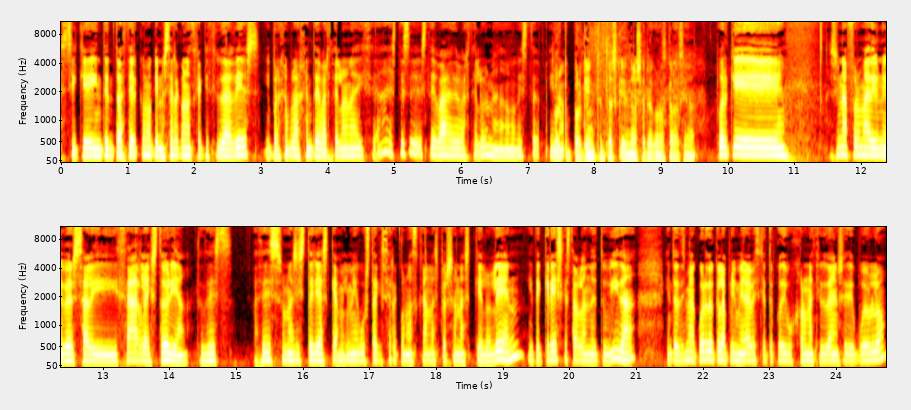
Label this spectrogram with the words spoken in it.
sí que intento hacer como que no se reconozca qué ciudad es. Y por ejemplo, la gente de Barcelona dice, ah, este es este va de Barcelona o esto. ¿Por, no. por qué intentas que no se reconozca la ciudad? Porque es una forma de universalizar la historia. Entonces, haces unas historias que a mí me gusta que se reconozcan las personas que lo leen y te crees que está hablando de tu vida. Entonces me acuerdo que la primera vez que tocó dibujar una ciudad en Soy de Pueblo,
